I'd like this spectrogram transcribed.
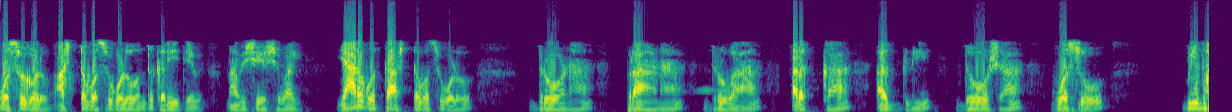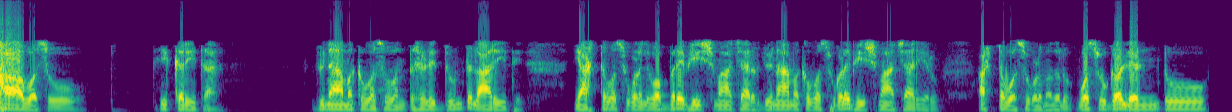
ವಸುಗಳು, ಅಷ್ಟ ವಸುಗಳು ಅಂತ ಕರೀತೇವೆ. ನಾವು ವಿಶೇಷವಾಗಿ ಯಾರು ಗೊತ್ತಾ ಅಷ್ಟವಸುಗಳು ದ್ರೋಣ, ಪ್ರಾಣ, ಧ್ರುವ, ಅರ್ಕ, ಅಗ್ನಿ ದೋಷ, ವಸು, ವಿಭಾವಸು. ಹೀಗೆ ಕರೀತಾರೆ. ದ್ವಿನಾಮಕ ವಸು ಅಂತ ಹೇಳಿದ್ದುಂಟು ಆ ರೀತಿ. ವಸುಗಳಲ್ಲಿ ಅಷ್ಟವಸುಗಳಲ್ಲಿ ಒಬ್ಬರೇ ಭೀಷ್ಮಾಚಾರ್ಯರು, ದ್ವಿನಾಮಕ ವಸುಗಳೇ ಭೀಷ್ಮಾಚಾರ್ಯರು. ಅಷ್ಟ ವಸುಗಳು ಮೊದಲು. ವಸುಗಳೆಂಟು?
